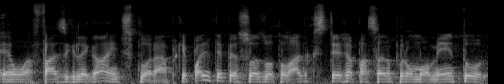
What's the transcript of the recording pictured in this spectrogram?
é uma fase legal a gente explorar, porque pode ter pessoas do outro lado que esteja passando por um momento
